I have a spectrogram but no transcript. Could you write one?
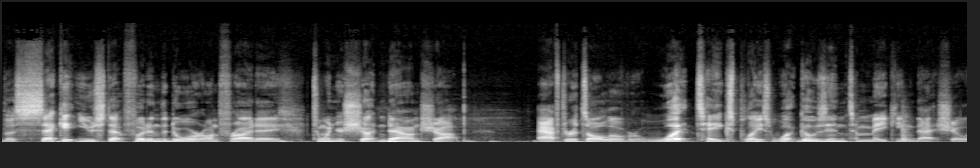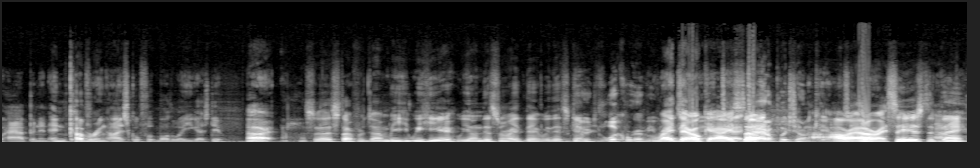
the second you step foot in the door on Friday to when you're shutting down shop after it's all over. What takes place? What goes into making that show happen and, and covering high school football the way you guys do? all right. So let's start from John. We we here. We on this one right there with this camera. Dude, look wherever you are. Right there, to, okay, man. all right, That- so- that'll put you on camera. All right, all right. So here's the Ow. thing:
